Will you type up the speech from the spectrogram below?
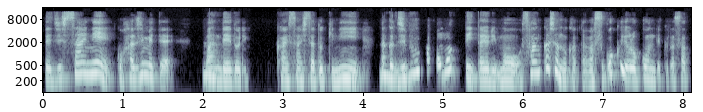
て、実際にこう初めてワンデードリーム開催した時に、なんか自分が思っていたよりも参加者の方がすごく喜んでくださっ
